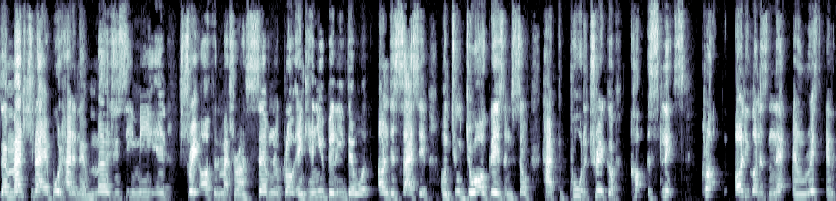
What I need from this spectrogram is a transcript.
The Manchester United board had an emergency meeting straight after the match around 7 o'clock. And can you believe they were undecisive until Joel Glazer himself had to pull the trigger, cut the slits, cut Ole Gunnar's neck and wrist and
